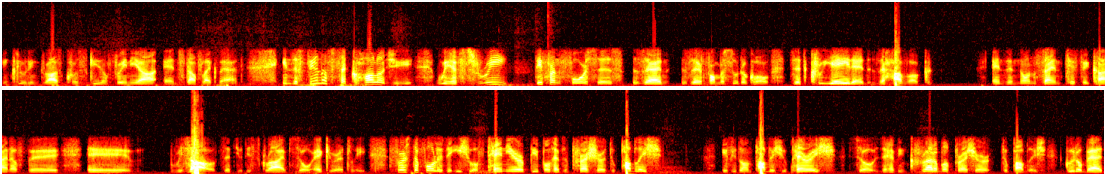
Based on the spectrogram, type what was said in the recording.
including drugs for schizophrenia and stuff like that. In the field of psychology, we have three different forces than the pharmaceutical that created the havoc and the non-scientific kind of uh, uh, results that you described so accurately. First of all is the issue of tenure. People have the pressure to publish. If you don't publish, you perish. So they have incredible pressure to publish. Good or bad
